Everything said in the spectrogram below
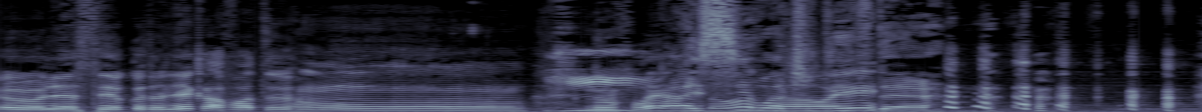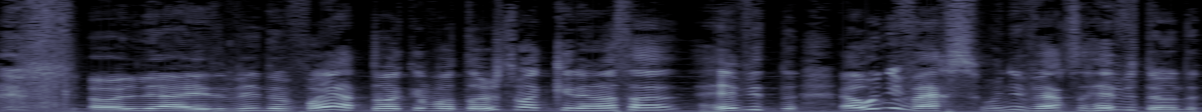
Eu olhei assim, quando eu olhei aquela foto, hum, não foi a I see what you did there. Olha aí, não foi à toa que botou justo uma criança revidando. É o universo, o universo revidando.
